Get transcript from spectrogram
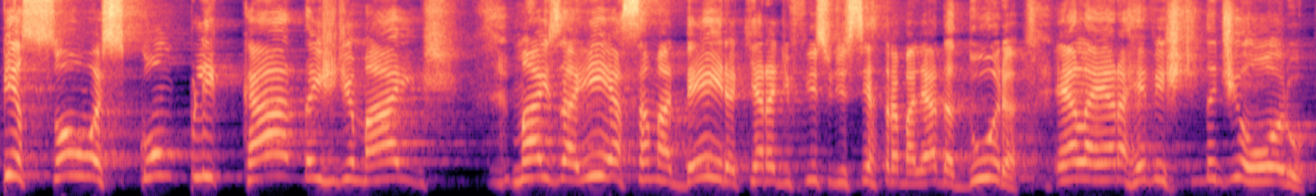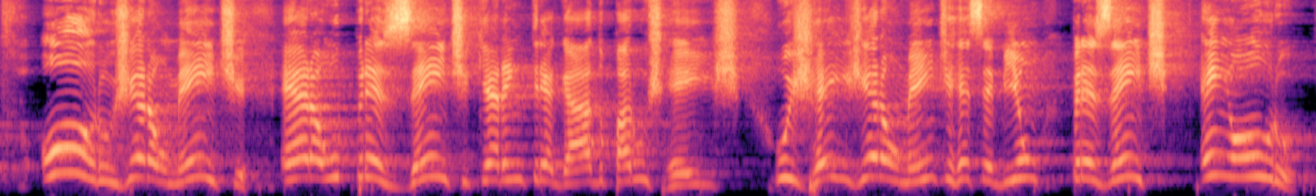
pessoas complicadas demais. Mas aí essa madeira que era difícil de ser trabalhada dura, ela era revestida de ouro. Ouro geralmente era o presente que era entregado para os reis. Os reis geralmente recebiam presente em ouro.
